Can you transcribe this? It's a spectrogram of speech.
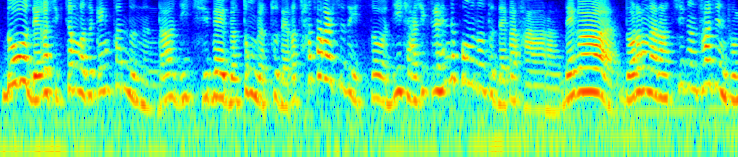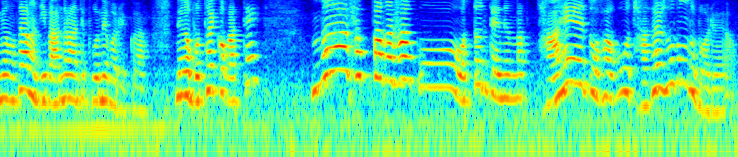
너 내가 직장 가서 깽판 놓는다. 네 집에 몇 동 몇 호 내가 찾아갈 수도 있어. 네 자식들 핸드폰 번호도 내가 다 알아. 내가 너랑 나랑 찍은 사진 동영상 네 마누라한테 보내버릴 거야. 내가 못할 것 같아? 막 협박을 하고 어떤 때는 막 자해도 하고 자살 소동도 벌여요.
